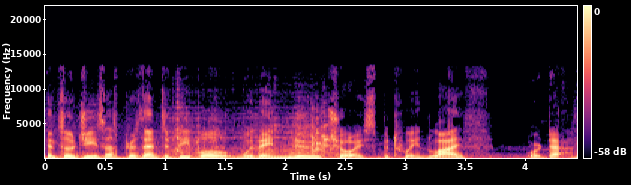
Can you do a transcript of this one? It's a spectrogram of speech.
And so Jesus presented people with a new choice between life or death.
